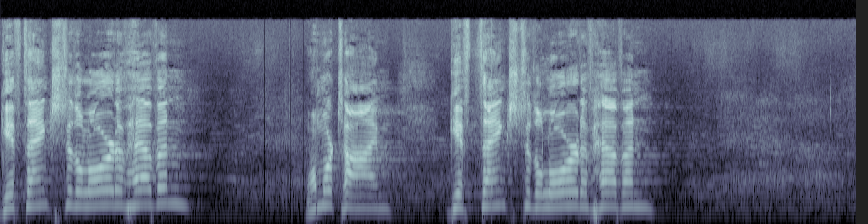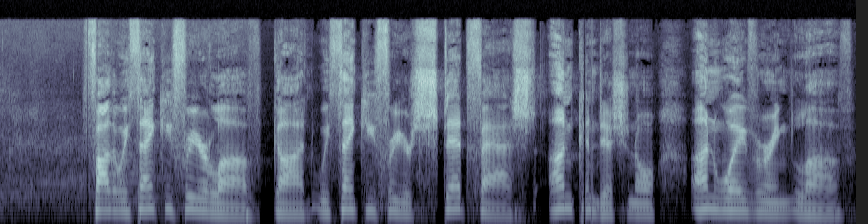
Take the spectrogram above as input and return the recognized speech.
Give thanks to the Lord of heaven. One more time. Give thanks to the Lord of heaven. Father, we thank you for your love, God. We thank you for your steadfast, unconditional, unwavering love.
